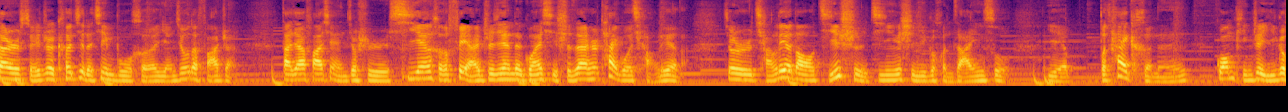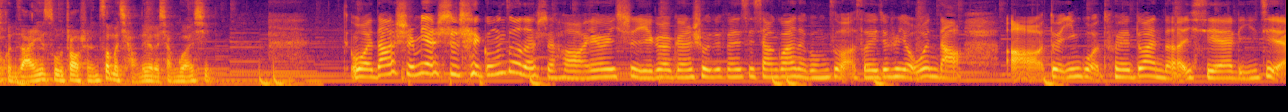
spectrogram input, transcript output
但是随着科技的进步和研究的发展。大家发现，就是吸烟和肺癌之间的关系实在是太过强烈了，就是强烈到即使基因是一个混杂因素，也不太可能光凭这一个混杂因素造成这么强烈的相关性。我当时面试这工作的时候，因为是一个跟数据分析相关的工作，所以就是有问到，呃，对因果推断的一些理解。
